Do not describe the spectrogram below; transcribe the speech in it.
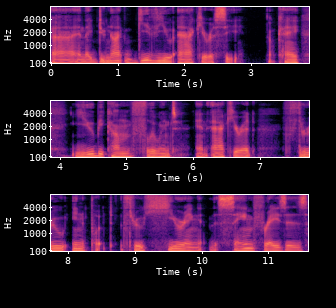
uh, and they do not give you accuracy. Okay. You become fluent and accurate through input, through hearing the same phrases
